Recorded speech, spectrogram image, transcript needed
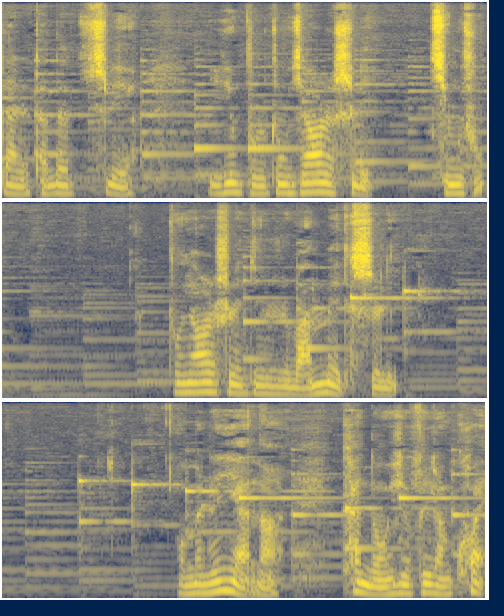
但是它的视力。一定不是中心凹的视力清楚，中心凹的视就是完美的视力。我们人眼呢，看东西非常快，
